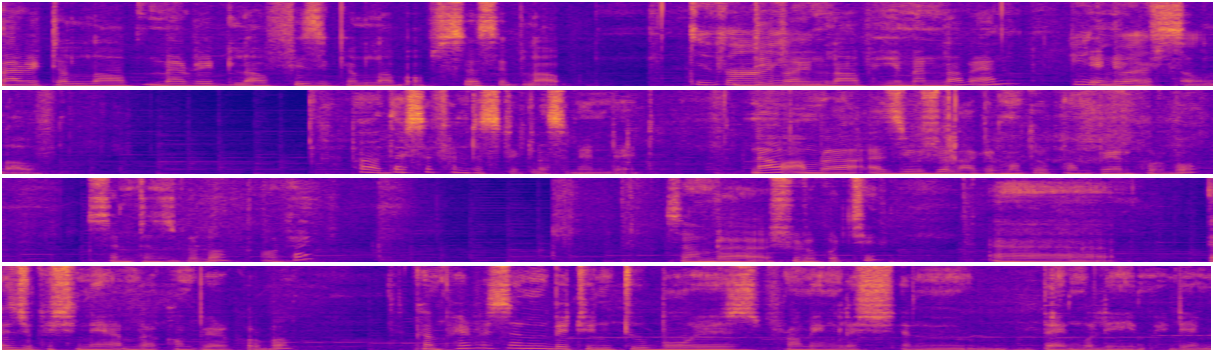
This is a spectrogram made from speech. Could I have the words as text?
marital love married love physical love obsessive love divine love human love and universal love হ্যাঁ that's a fantastic lesson in red now আমরা অ্যাজ ইউজুয়াল আগের মতো কম্পেয়ার করব সেন্টেন্সগুলো ওকে সো আমরা শুরু করছি এডুকেশনে আমরা কম্পেয়ার করব কম্প্যারিজন বিটুইন টু বয়েজ ফ্রম ইংলিশ অ্যান্ড বেঙ্গলি মিডিয়াম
